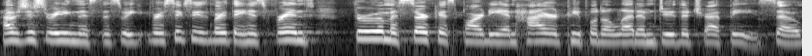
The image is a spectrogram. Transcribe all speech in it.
I was just reading this this week. For his 60th birthday, his friends threw him a circus party and hired people to let him do the trapeze. So,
